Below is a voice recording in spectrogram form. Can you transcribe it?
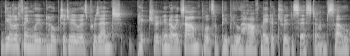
the other thing we would hope to do is present picture, you know, examples of people who have made it through the system. So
